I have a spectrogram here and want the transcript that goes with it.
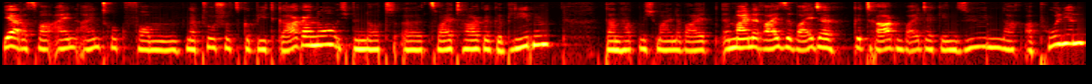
Ja, das war ein Eindruck vom Naturschutzgebiet Gargano. Ich bin dort äh, zwei Tage geblieben. Dann hat mich meine, Weit äh, meine Reise weitergetragen, weiter gen Süden nach Apulien.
